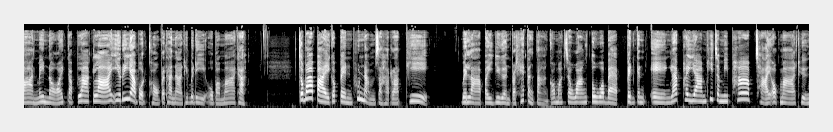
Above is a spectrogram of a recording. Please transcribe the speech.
บ้านไม่น้อยกับหลากหลายอิริยาบถของประธานาธิบดีโอบามาค่ะ จะว่าไปก็เป็นผู้นำสหรัฐที่ เวลาไปเยือนประเทศต่างๆ ก็มักจะวางตัวแบบเป็นกันเอง และพยายามที่จะมีภาพฉายออกมาถึง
